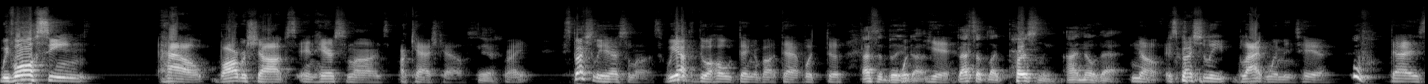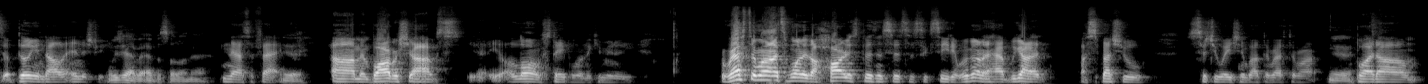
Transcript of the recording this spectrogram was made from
We've all seen how barbershops and hair salons are cash cows. Yeah. Right? Especially hair salons. We have to do a whole thing about that. But the, That's a billion dollars. yeah. that's a like personally, I know that. no, especially black women's hair. That is a billion dollar industry. We should have an episode on that. And that's a fact. Yeah, Um, and barbershops, a long staple in the community. Restaurants, one of the hardest businesses to succeed in. We're going to have, we got a, a special situation about the restaurant. yeah. But um,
